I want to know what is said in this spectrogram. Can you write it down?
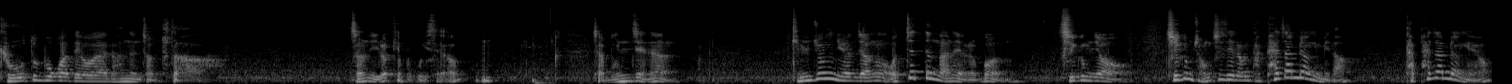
교두보가 되어야 하는 전투다. 저는 이렇게 보고 있어요. 음? 자 문제는 김종인 위원장은 어쨌든 간에 여러분 지금요 지금 정치 세력은 다 패잔병입니다. 다 패잔병이에요.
